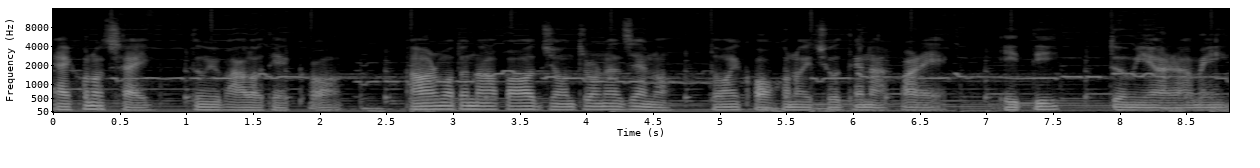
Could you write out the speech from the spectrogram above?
এখনও চাই তুমি ভালো থেকো। আমার মতো না পাওয়ার যন্ত্রণা যেন তোমায় কখনোই চলতে না পারে। ইতি, তুমি আর আমি।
